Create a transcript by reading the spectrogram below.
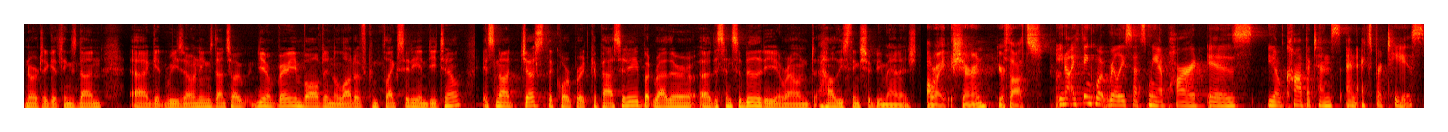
in order to get things done, uh, get rezonings done. So, you know, very involved in a lot of complexity and detail. It's not just the corporate capacity, but rather uh, the sensibility around how these things should be managed. All right, Sharon, your thoughts. You know, I think what really sets me apart is you know competence and expertise.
